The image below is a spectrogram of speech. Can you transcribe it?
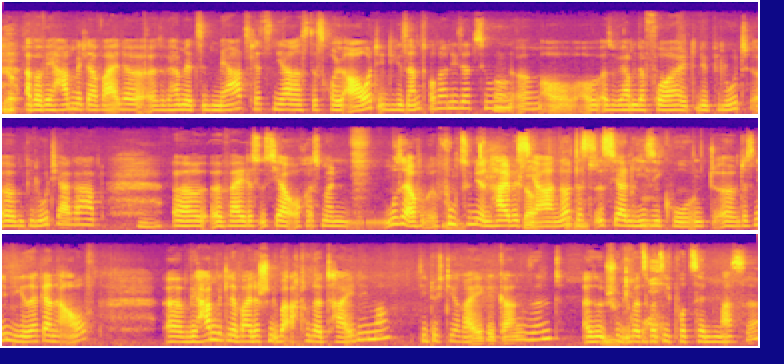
Ja. Aber wir haben mittlerweile, also wir haben jetzt im März letzten Jahres das Rollout in die Gesamtorganisation. Ähm, au, au, also wir haben davor halt eine Pilot, äh, ein Pilotjahr gehabt, äh, äh, weil das ist ja auch erstmal, muss ja auch funktionieren, ein halbes Klar, Jahr. Ne? Das mit. Ist ja ein Risiko und äh, das nehmen die sehr gerne auf. Äh, Wir haben mittlerweile schon über 800 Teilnehmer, die durch die Reihe gegangen sind. Also schon über 20 Prozent Masse.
